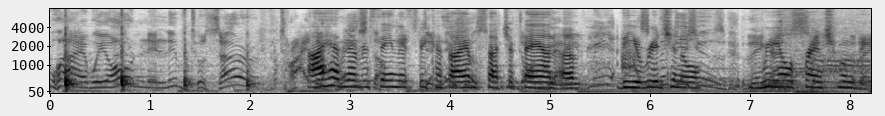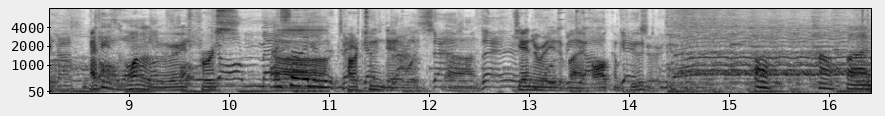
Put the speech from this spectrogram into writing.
Why, we only live to serve. Try I have never seen this it's because I am such a fan of the original dishes. Real French movie. I think it's one of the very first I saw it in the. cartoon that was uh, generated by all computers. Oh, how fun.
